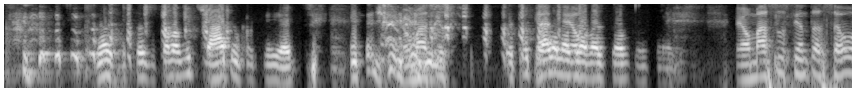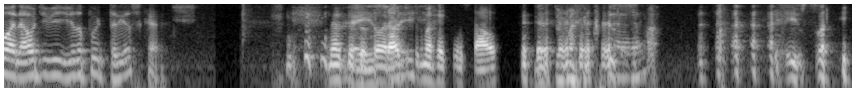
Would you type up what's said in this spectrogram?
Não, estava muito chato o que eu antes. É uma, eu na é, gravação. É uma sustentação oral dividida por três, cara. Não, sustentação é oral de turma recursal. De turma recursal. É isso aí.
